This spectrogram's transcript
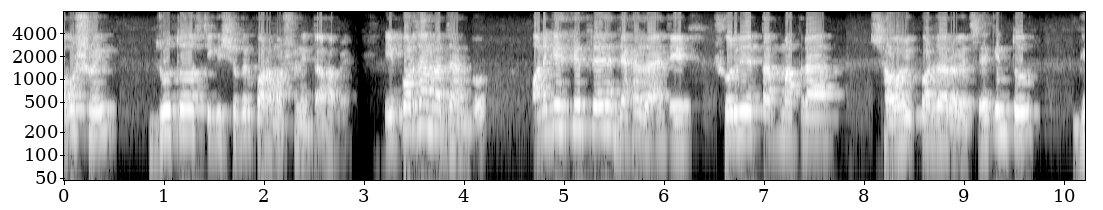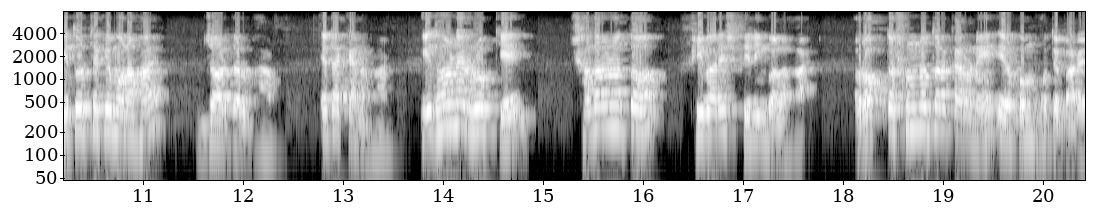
অবশ্যই দ্রুত চিকিৎসকের পরামর্শ নিতে হবে। এই পর্যায়ে আমরা জানব অনেকের ক্ষেত্রে দেখা যায় যে শরীরের তাপমাত্রা স্বাভাবিক পর্যায়ে রয়েছে, কিন্তু ভেতর থেকে মনে হয় জ্বর জ্বর ভাব। এটা কেন হয়? এই ধরনের রোগকে সাধারণত ফিভারিশ ফিলিং বলা হয়। রক্ত শূন্যতার কারণে এরকম হতে পারে।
